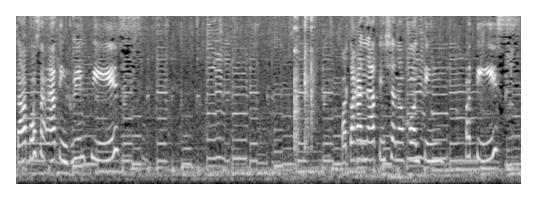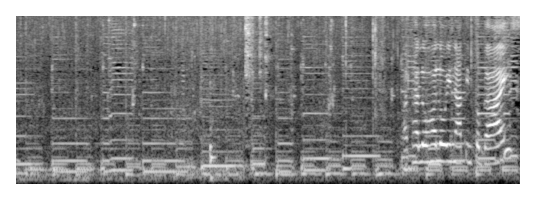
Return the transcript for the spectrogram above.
Tapos ang ating green peas. Patakan natin siya ng konting patis. At halo-haloin natin to guys.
